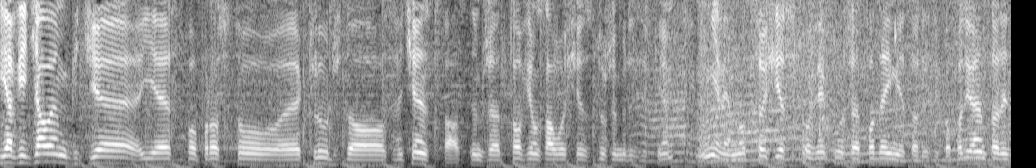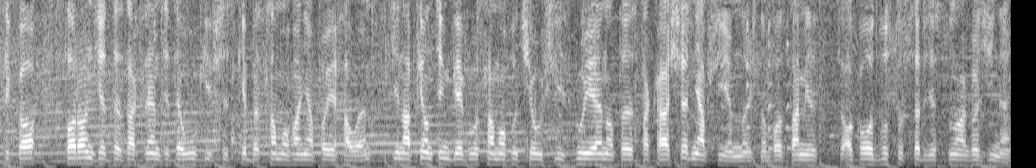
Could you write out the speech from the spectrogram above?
Ja wiedziałem, gdzie jest po prostu e, klucz do zwycięstwa, z tym, że to wiązało się z dużym ryzykiem. Nie wiem, no coś jest w człowieku, że podejmie to ryzyko. Podjąłem to ryzyko, po rondzie te zakręty, te łuki, wszystkie bez hamowania pojechałem. Gdzie na piątym biegu samochód się uślizguje, no to jest taka średnia przyjemność, no bo tam jest około 240 na godzinę.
